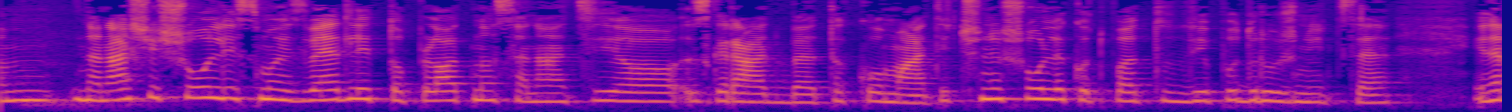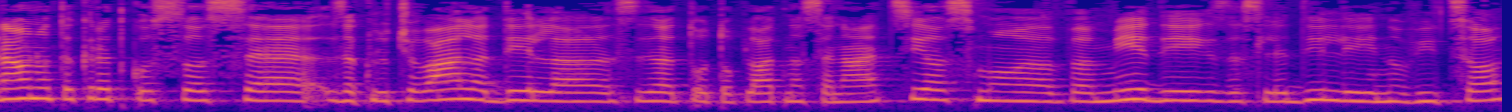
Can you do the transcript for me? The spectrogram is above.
um, na naši šoli smo izvedli toplotno sanacijo zgradbe, tako matične šole, kot pa tudi podružnice. In ravno takrat, ko so se zaključovala dela za to toplotno sanacijo, smo v medijih zasledili novico,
